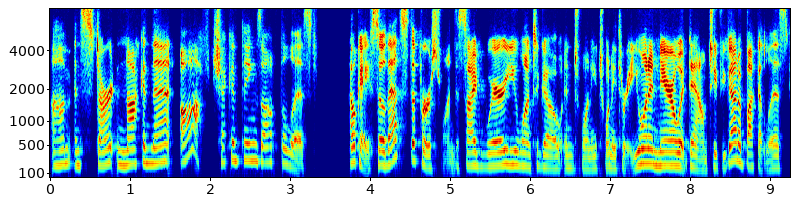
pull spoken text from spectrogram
um, and start knocking that off, checking things off the list. Okay, so that's the first one. Decide where you want to go in 2023. You want to narrow it down to, if you got a bucket list,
